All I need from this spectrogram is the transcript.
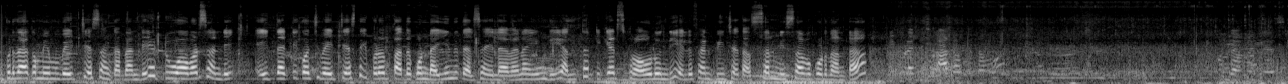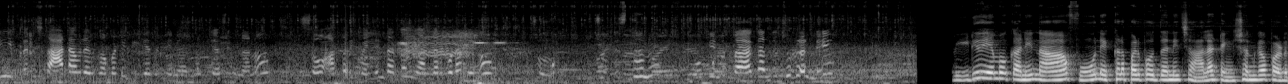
ఇప్పుడు దాకా మేము వెయిట్ చేసాం కదండి. టూ అవర్స్ అండి. ఎయిట్ థర్టీకి వచ్చి వెయిట్ చేస్తే ఇప్పుడు పదకొండు అయ్యింది తెలుసా? ఇలెవెన్ అయింది అంత టికెట్స్ క్రౌడ్ ఉంది. ఎలిఫెంట్ బీచ్ అయితే అస్సలు మిస్ అవ్వకూడదంట. ఇప్పుడైతే స్టార్ట్ అవుతున్నాము ఇప్పుడైతే స్టార్ట్ అవ్వలేదు కాబట్టి వీడియో నేను అప్లోడ్ చేస్తున్నాను. సో అక్కడికి వెళ్ళిన తర్వాత మీ అందరు కూడా నేను చూపిస్తాను. ఓకే బ్యాక్ అంతా చూడండి. వీడియో ఏమో కానీ నా ఫోన్ ఎక్కడ పడిపోద్దని చాలా టెన్షన్గా పడు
